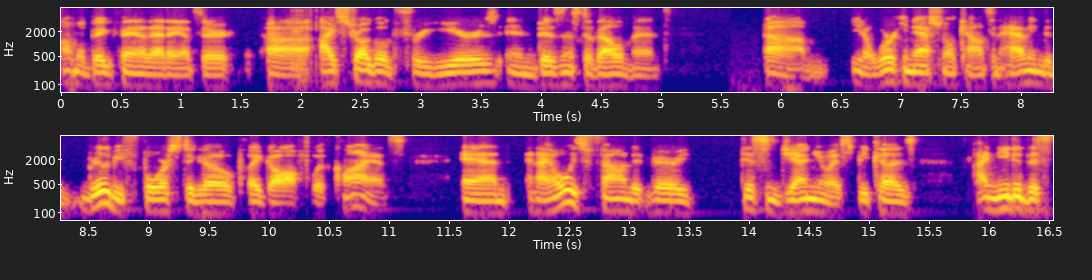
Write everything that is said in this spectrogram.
I'm a big fan of that answer. Uh, I struggled for years in business development, um, you know, working national accounts and having to really be forced to go play golf with clients. And and I always found it very disingenuous because I needed this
